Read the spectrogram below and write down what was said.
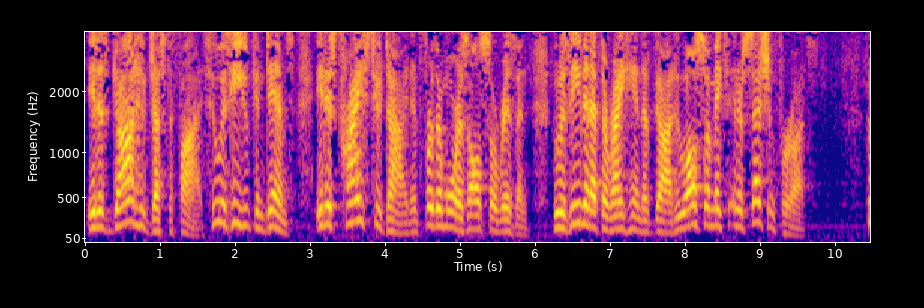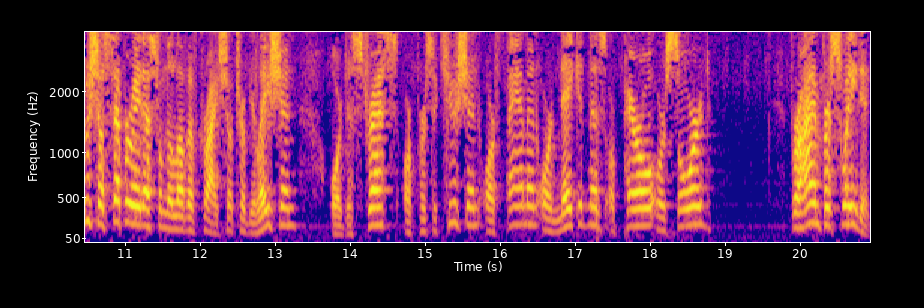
It is God who justifies. Who is he who condemns? It is Christ who died and furthermore is also risen, who is even at the right hand of God, who also makes intercession for us. Who shall separate us from the love of Christ? Shall tribulation or distress or persecution or famine or nakedness or peril or sword? For I am persuaded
